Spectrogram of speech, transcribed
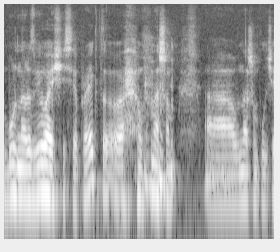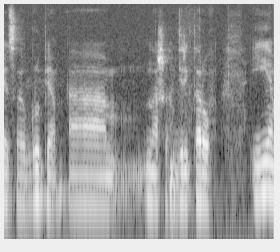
бурно развивающийся проект в нашем, в нашем, получается, в группе наших директоров и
